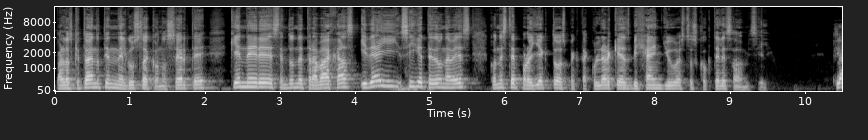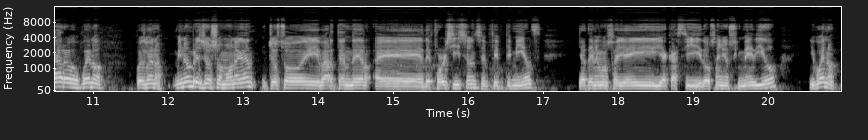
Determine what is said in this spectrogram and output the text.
para los que todavía no tienen el gusto de conocerte, quién eres, en dónde trabajas y de ahí síguete de una vez con este proyecto espectacular que es Behind You, estos cócteles a domicilio. Claro, bueno, pues bueno, mi nombre es Joshua Monaghan, yo soy bartender eh, de Four Seasons en 50 Meals, ya tenemos ahí ya casi dos años y medio. Y bueno,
